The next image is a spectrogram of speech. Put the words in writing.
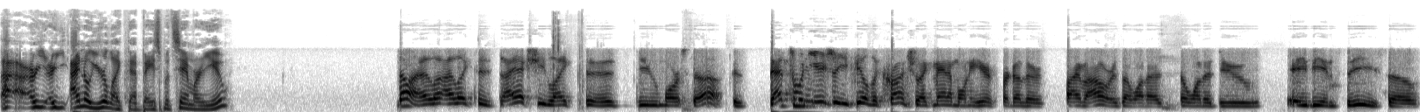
Are you, are you, I know you're like that, Bass, but Sam, are you? No, I, I like to. I actually like to do more stuff because that's when usually you feel the crunch. Like, man, I'm only here for another five hours. I want to. I want to do A, B, and C. So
